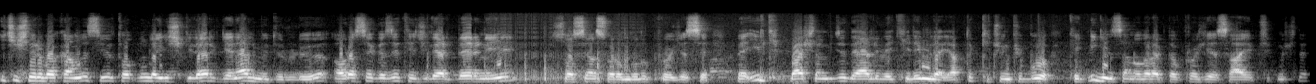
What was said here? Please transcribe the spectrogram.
İçişleri Bakanlığı Sivil Toplumla İlişkiler Genel Müdürlüğü, Avrasya Gazeteciler Derneği Sosyal Sorumluluk Projesi ve ilk başlangıcı değerli vekilimle yaptık ki çünkü bu teknik insan olarak da projeye sahip çıkmıştı.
